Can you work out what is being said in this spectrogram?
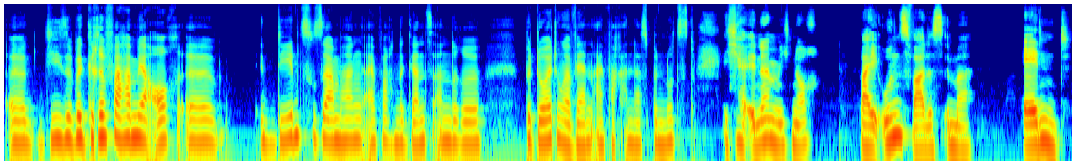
Äh, diese Begriffe haben ja auch äh, in dem Zusammenhang einfach eine ganz andere Bedeutung oder werden einfach anders benutzt. Ich erinnere mich noch, bei uns war das immer End.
